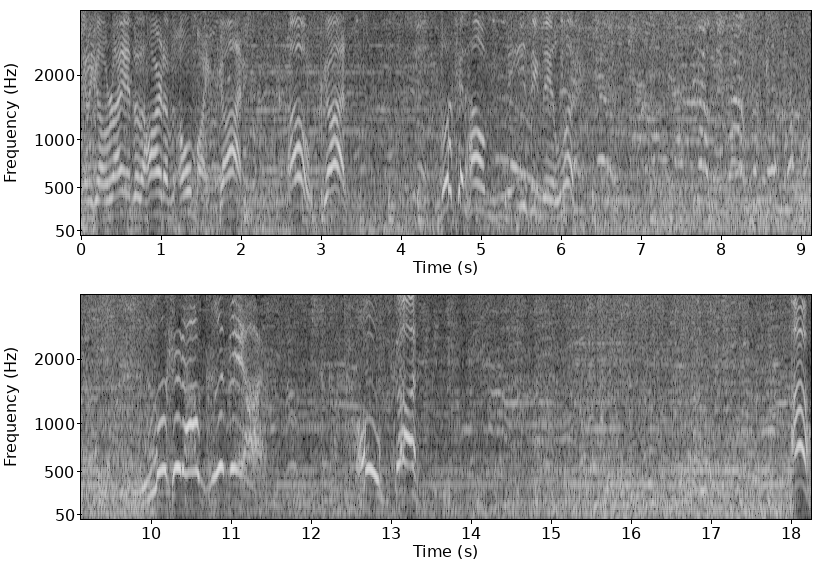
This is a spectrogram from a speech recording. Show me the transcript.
Gonna go right into the heart of oh my god. Oh god. Look at how amazing they look. Look at how good they are. Oh god. Oh!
